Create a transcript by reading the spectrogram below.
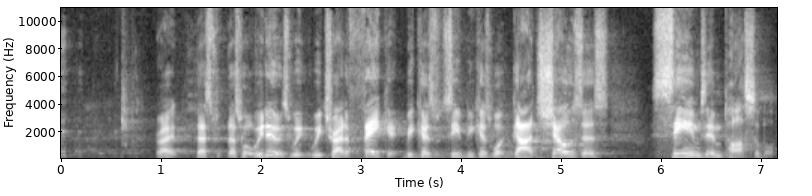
Right? That's, that's what we do is we, we try to fake it because, see, because what God shows us seems impossible.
